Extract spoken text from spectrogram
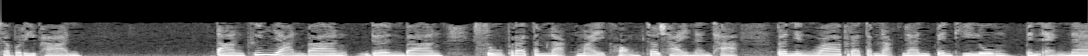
ชบริพารต่างขึ้นยานบ้าง เดินบ้าง สู่พระตำหนักใหม่ของเจ้าชายนันทะ ประหนึ่งว่าพระตำหนักนั้นเป็นที่ลุ่ม เป็นแอ่งน้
